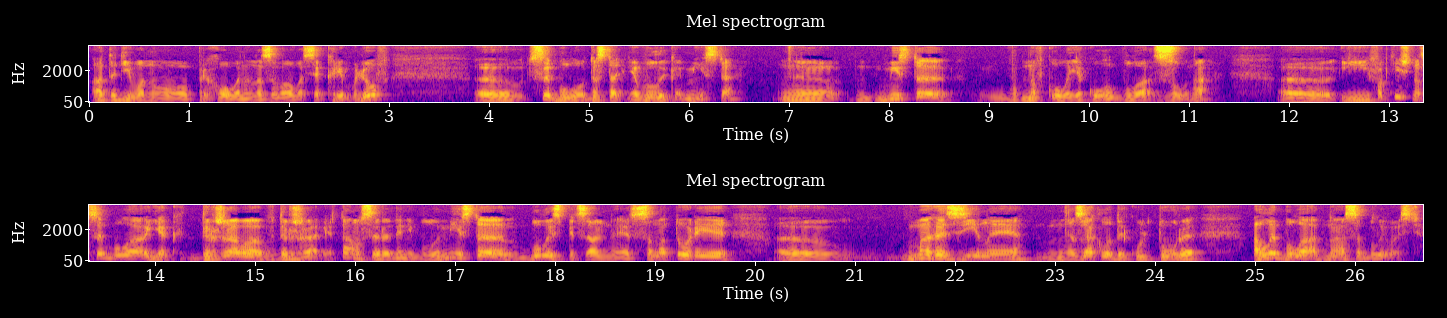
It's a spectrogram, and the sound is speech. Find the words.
а тоді воно приховано називалося Кремльов, це було достатньо велике місто. Е, Місто, навколо якого була зона. Е, І фактично це була як держава в державі. Там всередині було місто, були спеціальні санаторії, е, магазини, заклади культури. Але була одна особливість:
